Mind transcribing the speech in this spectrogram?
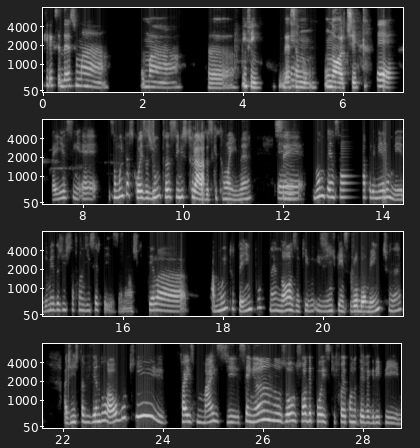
queria que você desse uma, uma uh, enfim, desse é. um, um norte. É, aí assim, é, são muitas coisas juntas e misturadas que estão aí, né? Sim. É, vamos pensar primeiro o medo. O medo a gente está falando de incerteza, né? Acho que pela há muito tempo, né? Nós aqui, a gente pensa globalmente, né? A gente está vivendo algo que faz mais de 100 anos ou só depois que foi quando teve a gripe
